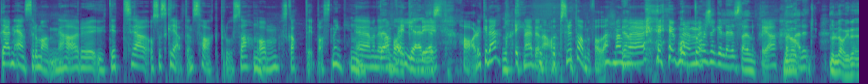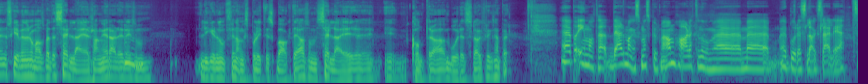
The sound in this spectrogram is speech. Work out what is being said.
Det er den eneste romanen jeg har uh, utgitt. Jeg har også skrevet en sakprosa om skattetilpasning. Mm. Men det Mm. Den var har ikke jeg veldig lest. Har du ikke det? Nei. Nei den er absolutt å anbefale. Men, Ja. men... Åtte år siden jeg lest den. Ja. Men at du lager, skriver en roman som heter Selveiersanger, er det liksom Ligger det noe finanspolitisk bak det, ja, som selveier kontra borettslag f.eks.? Eh, På ingen måte. Det er det mange som har spurt meg om. Har dette noe med, med borettslagsleilighet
